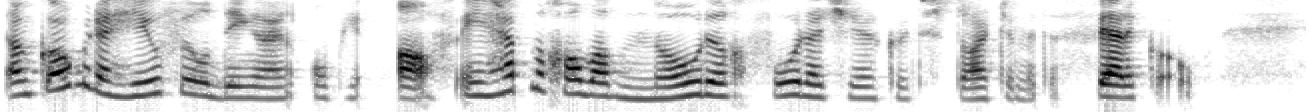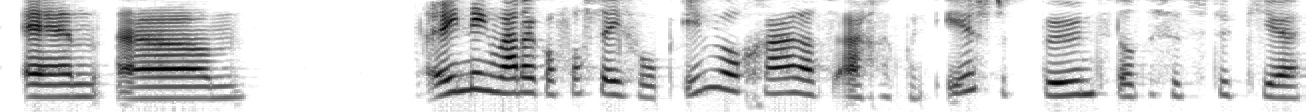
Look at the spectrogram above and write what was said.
dan komen er heel veel dingen op je af. En je hebt nogal wat nodig voordat je kunt starten met de verkoop. En um, één ding waar ik alvast even op in wil gaan, dat is eigenlijk mijn eerste punt, dat is het stukje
